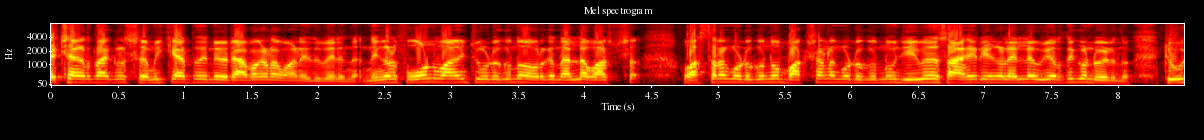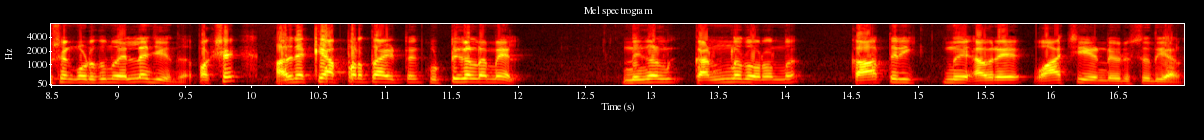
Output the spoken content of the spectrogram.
രക്ഷകർത്താക്കൾ ശ്രമിക്കാത്തതിന്റെ ഒരു അപകടമാണ് ഇത് വരുന്നത്. നിങ്ങൾ ഫോൺ വാങ്ങിച്ചു കൊടുക്കുന്നു അവർക്ക് നല്ല വസ്ത്രം കൊടുക്കുന്നു ഭക്ഷണം കൊടുക്കുന്നു ജീവിത സാഹചര്യങ്ങളെല്ലാം ഉയർത്തിക്കൊണ്ടുവരുന്നു. ട്യൂഷൻ കൊടുക്കുന്നു എല്ലാം ചെയ്യുന്നത്. പക്ഷേ അതിനൊക്കെ അപ്പുറത്തായിട്ട് കുട്ടികളുടെ മേൽ നിങ്ങൾ കണ്ണ് തുറന്ന് കാത്തിരിക്കുന്ന അവരെ വാച്ച് ചെയ്യേണ്ട ഒരു സ്ഥിതിയാണ്.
